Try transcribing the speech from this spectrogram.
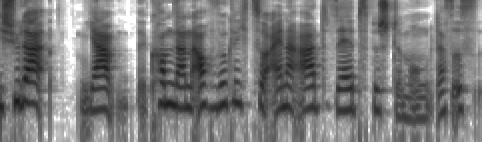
Die Schüler ja, kommen dann auch wirklich zu einer Art Selbstbestimmung. Das ist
